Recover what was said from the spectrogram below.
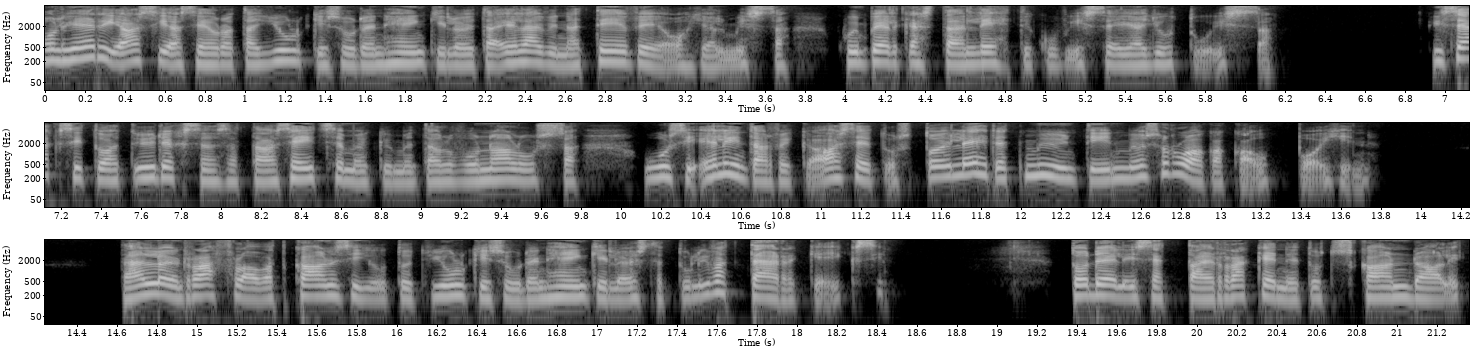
oli eri asia seurata julkisuuden henkilöitä elävinä TV-ohjelmissa kuin pelkästään lehtikuvissa ja jutuissa. Lisäksi 1970-luvun alussa uusi elintarvikeasetus toi lehdet myyntiin myös ruokakauppoihin. Tällöin raflaavat kansijutut julkisuuden henkilöistä tulivat tärkeiksi. Todelliset tai rakennetut skandaalit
